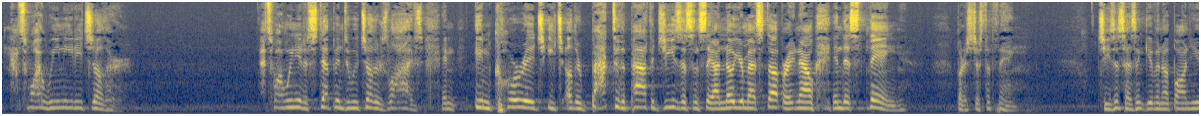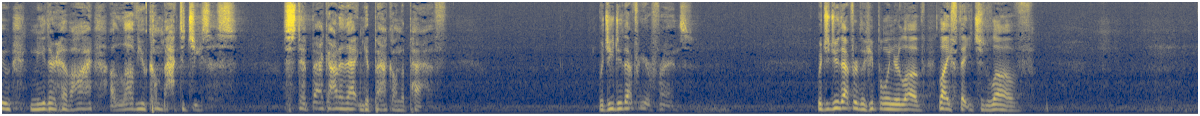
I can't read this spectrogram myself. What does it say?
That's why we need each other. That's why we need to step into each other's lives and encourage each other back to the path of Jesus and say, I know you're messed up right now in this thing, but it's just a thing. Jesus hasn't given up on you, neither have I. I love you. Come back to Jesus. Step back out of that and get back on the path. Would you do that for your friends? Would you do that for the people in your love life that you love?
